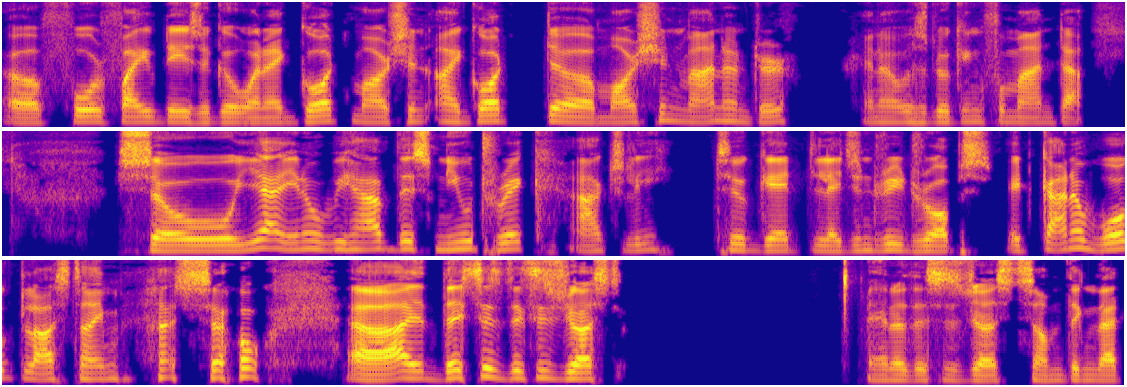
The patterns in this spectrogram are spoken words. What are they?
uh, four or five days ago, when I got Martian, I got uh, Martian Manhunter, and I was looking for Manta. So yeah, you know, we have this new trick actually to get legendary drops. It kind of worked last time, so uh, this is this is just you know this is just something that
